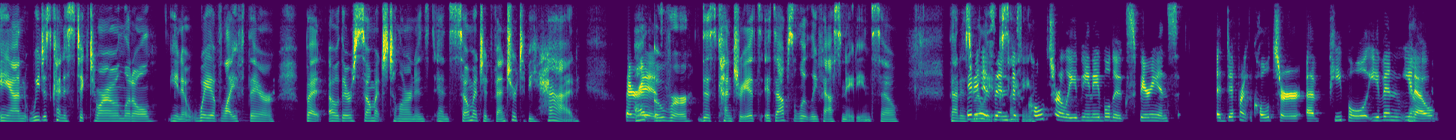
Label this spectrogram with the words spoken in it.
And we just kind of stick to our own little, you know, way of life there. But oh, there's so much to learn and, and so much adventure to be had there all is. over this country. It's it's absolutely fascinating. So that is it really is, exciting. and just culturally being able to experience a different culture of people, even you know,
